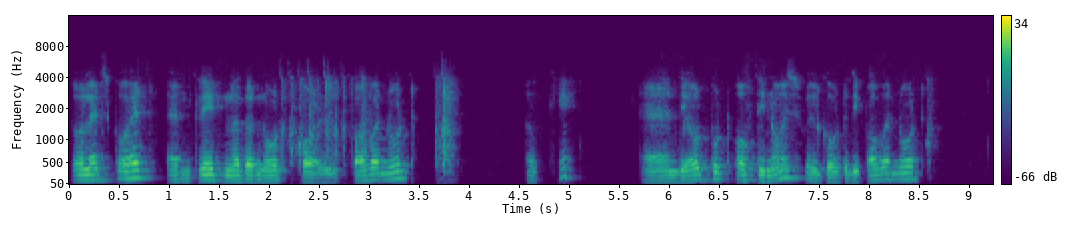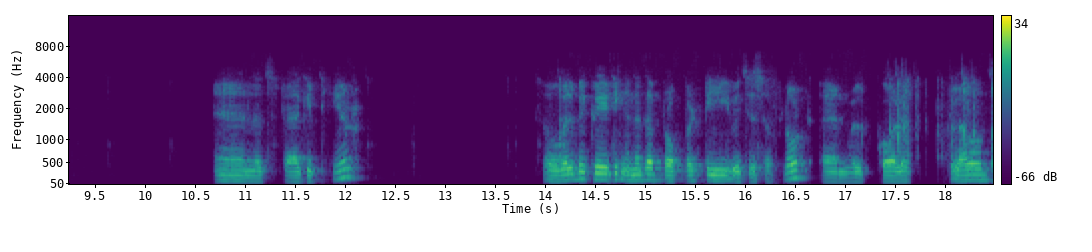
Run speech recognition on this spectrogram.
So let's go ahead and create another node called power node. Okay. And the output of the noise will go to the power node and let's drag it here. So we'll be creating another property which is a float and we'll call it cloud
